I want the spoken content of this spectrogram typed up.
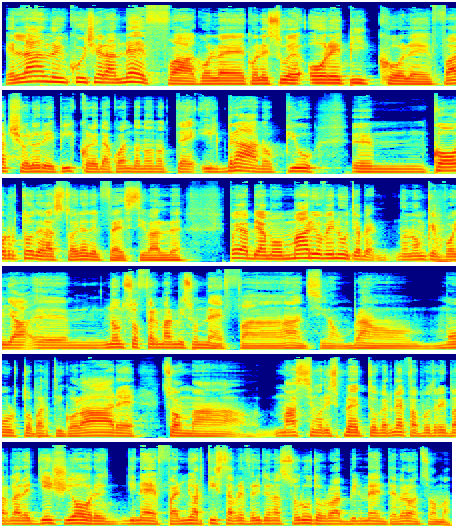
È l'anno in cui c'era Neffa con le, con le, sue ore piccole, faccio le ore piccole da quando non ho te, il brano più ehm, corto della storia del festival. Poi abbiamo Mario Venuti, vabbè, non che voglia ehm, non soffermarmi su Neffa, anzi no, un brano molto particolare, insomma, massimo rispetto per Neffa, potrei parlare 10 ore di Neffa, il mio artista preferito in assoluto probabilmente, però insomma,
